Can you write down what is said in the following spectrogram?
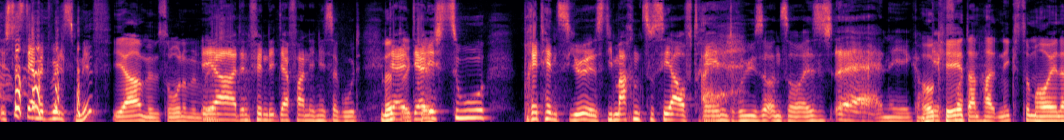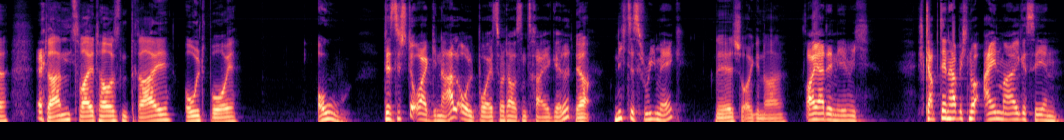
Ist das der mit Will Smith? Ja, mit dem Sohn und mit dem Will. Ja, den finde ich, der fand ich nicht so gut. Nicht? Der, der Okay. ist zu prätentiös. Die machen zu sehr auf Tränendrüse und so. Es ist, äh, nee, komm, Okay, dann halt nichts zum Heule. Dann 2003 Old Boy. Oh, das ist der Original Old Boy 2003, gell? Ja, Nicht das Remake? Nee, ist original. Oh ja, den nehme ich. Ich glaube, den habe ich nur einmal gesehen.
